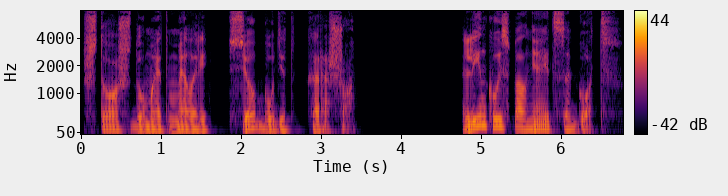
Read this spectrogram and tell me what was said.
Что ж, думает Мэлори, все будет хорошо. Линку исполняется год.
